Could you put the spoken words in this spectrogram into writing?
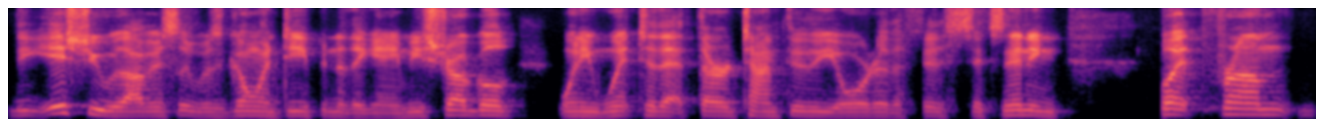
the issue was obviously was going deep into the game. He struggled when he went to that third time through the order, the fifth, sixth inning. But from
